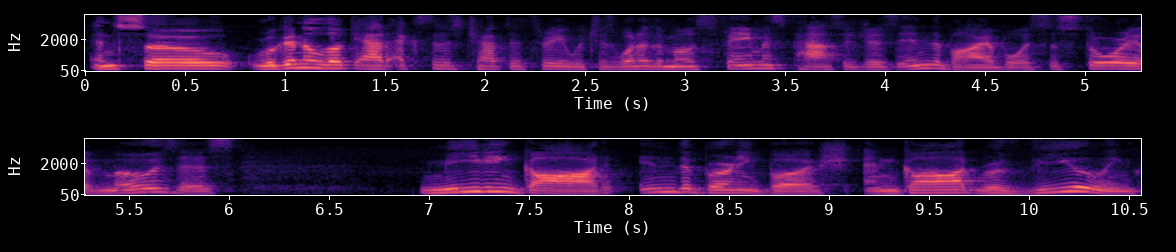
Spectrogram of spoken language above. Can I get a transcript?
And so we're going to look at Exodus chapter 3, which is one of the most famous passages in the Bible. It's the story of Moses meeting God in the burning bush and God revealing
